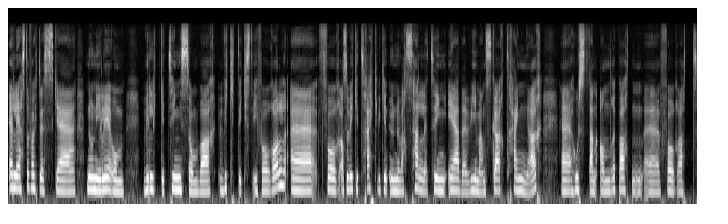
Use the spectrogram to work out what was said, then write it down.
jeg leste faktisk eh, nå nylig om hvilke ting som var viktigst i forhold, eh, for altså hvilke trekk, hvilken universelle ting er det vi mennesker trenger eh, hos den andre andre parten eh, for at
